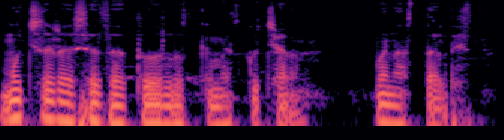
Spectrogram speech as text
Muchas gracias a todos los que me escucharon. Buenas tardes.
